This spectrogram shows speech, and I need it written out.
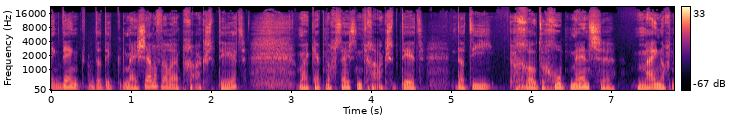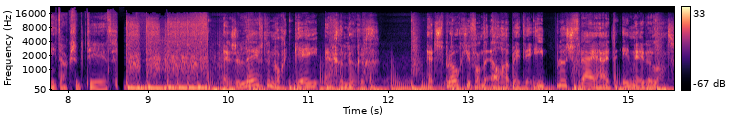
Ik denk dat ik mijzelf wel heb geaccepteerd. Maar ik heb nog steeds niet geaccepteerd dat die grote groep mensen mij nog niet accepteert. En ze leefden nog gay en gelukkig. Het sprookje van de LHBTI plus vrijheid in Nederland.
